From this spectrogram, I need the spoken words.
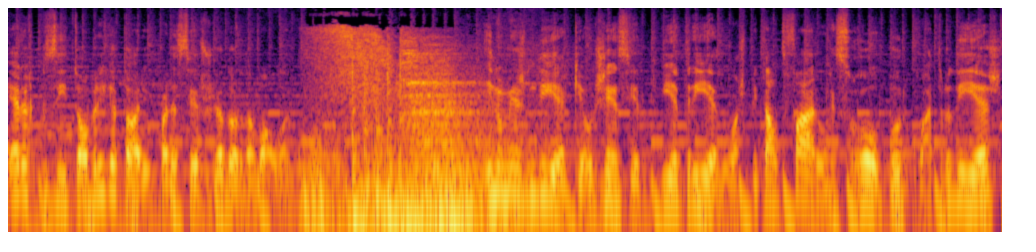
era requisito obrigatório para ser jogador da bola. E no mesmo dia que a urgência de pediatria do Hospital de Faro encerrou por quatro dias,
